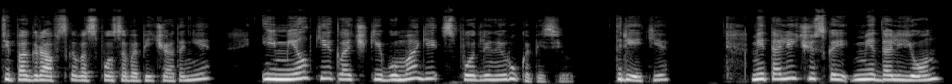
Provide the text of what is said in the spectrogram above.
типографского способа печатания и мелкие клочки бумаги с подлинной рукописью. Третье. Металлический медальон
